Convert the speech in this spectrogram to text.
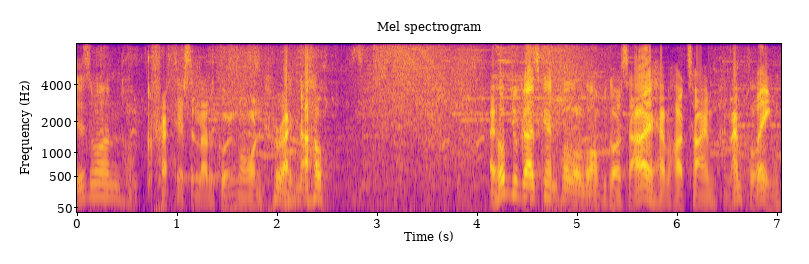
this one. Oh crap, there's a lot going on right now. I hope you guys can follow along because I have a hard time and I'm playing.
